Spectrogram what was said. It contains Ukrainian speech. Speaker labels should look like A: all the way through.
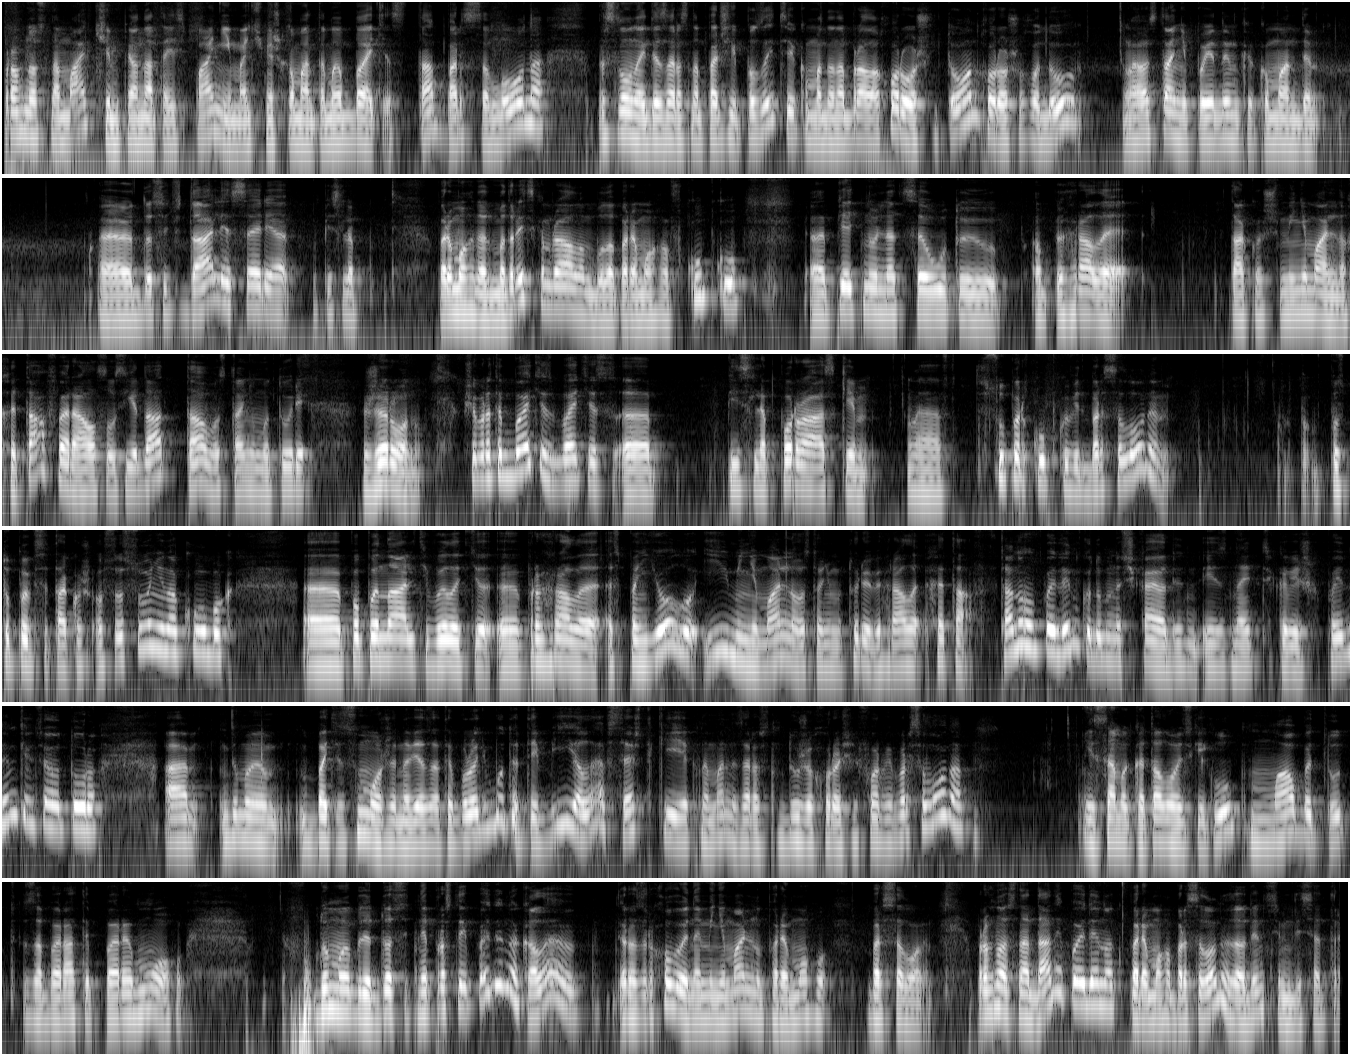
A: Прогноз на матч чемпіоната Іспанії, матч між командами Бетіс та Барселона. Барселона йде зараз на першій позиції. Команда набрала хороший тон, хорошу ходу. Е, Останні поєдинки команди е, досить вдалі. Серія після перемоги над мадридським реалом була перемога в Кубку е, 5-0 над Сеутою. Обіграли також мінімально Хетафе, Реал Сосєдат та в останньому турі Жерону. Якщо брати Бетіс, Бетіс е, після поразки е, в Суперкубку від Барселони поступився також Осасуні на кубок. е, По пенальті вилеті, е, програли Еспаньолу і мінімально в останньому турі обіграли Хетаф. В даному поєдинку, думаю, нас чекає один із найцікавіших поєдинків цього туру. Думаю, Бетіс зможе нав'язати боротьбу, дати бій, але все ж таки, як на мене, зараз в дуже хорошій формі Барселона. І саме каталонський клуб мав би тут забирати перемогу. Думаю, буде досить непростий поєдинок, але розраховую на мінімальну перемогу Барселони. Прогноз на даний поєдинок перемога Барселони за 1,73.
